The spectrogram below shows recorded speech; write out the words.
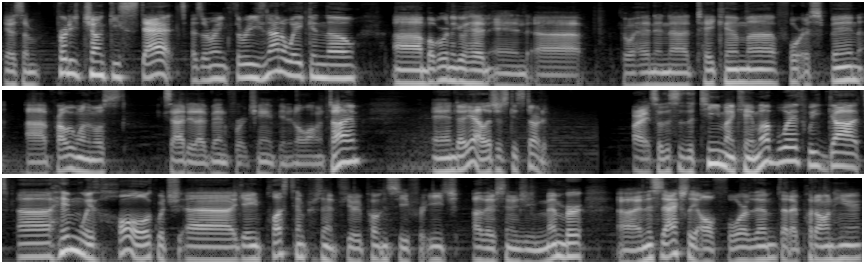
He has some pretty chunky stats as a rank 3. He's not awakened though, uh, but we're going to go ahead and uh, go ahead and uh, take him uh, for a spin. Uh, probably one of the most excited I've been for a champion in a long time. And yeah, let's just get started. All right, so this is the team I came up with. We got uh, him with Hulk, which uh, gained plus 10% Fury potency for each other synergy member. Uh, and this is actually all four of them that I put on here.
